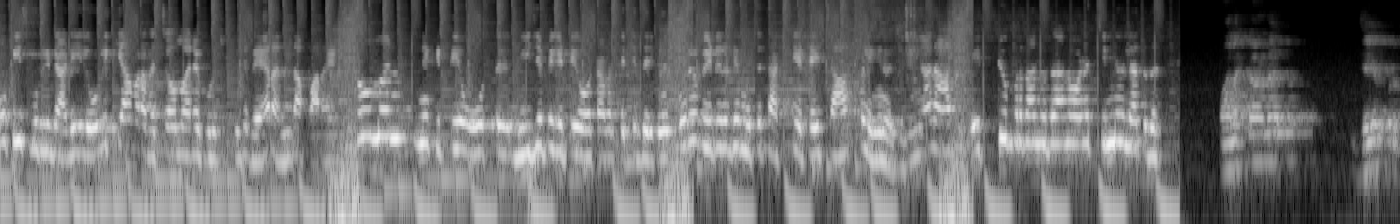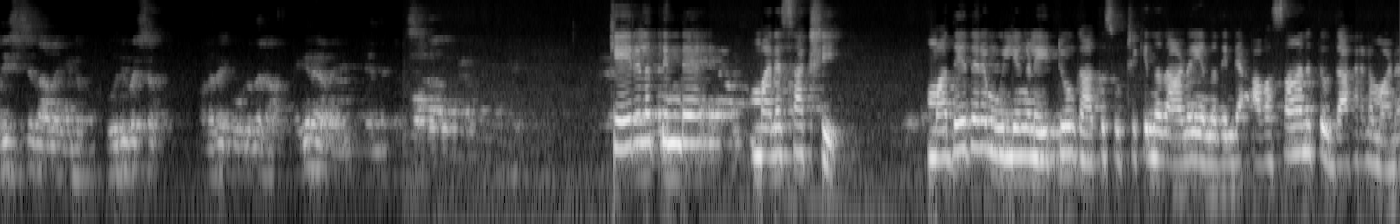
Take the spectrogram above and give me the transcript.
ഓഫീസ് മുറിയുടെ അടിയിൽ ഒളിക്യാമറ വെച്ചവന്മാരെ കുറിച്ച് പിന്നെ വേറെ എന്താ പറയുന്നത് റോമന് കിട്ടിയ വോട്ട് ബി ജെ പി കിട്ടിയ വോട്ടാണ് തെറ്റിദ്ധരിക്കുന്നത്. ഓരോ വീടുകളുടെയും മുറ്റത്ത് അട്ടിയിട്ട് ഈ ചാക്കൾ ഇങ്ങനെ വെച്ചിട്ട് ഞാൻ ആ ഏറ്റവും പ്രധാന ഉദാഹരണമാണ് ചിഹ്നമില്ലാത്തത്. പാലക്കാട് ജയം പ്രതീക്ഷിച്ചതാണെങ്കിലും ഭൂരിപക്ഷം വളരെ കൂടുതലാണ്. എങ്ങനെയാണ് കേരളത്തിന്റെ മനസാക്ഷി മതേതര മൂല്യങ്ങൾ ഏറ്റവും കാത്തു സൂക്ഷിക്കുന്നതാണ് എന്നതിന്റെ അവസാനത്തെ ഉദാഹരണമാണ്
